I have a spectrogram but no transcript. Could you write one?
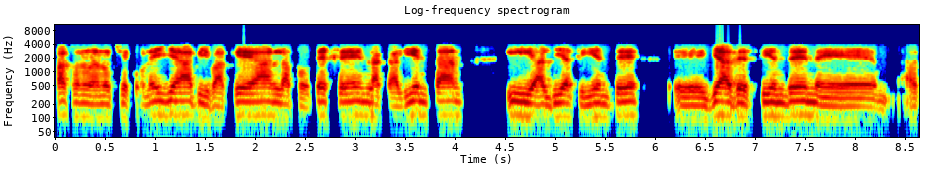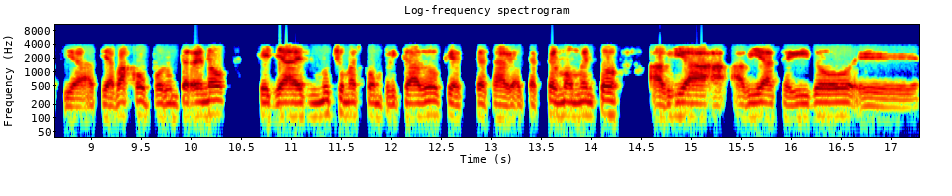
pasan una noche con ella, vivaquean, la protegen, la calientan y al día siguiente eh, ya descienden eh, hacia, hacia abajo por un terreno que ya es mucho más complicado que, que hasta, el momento había había seguido eh,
